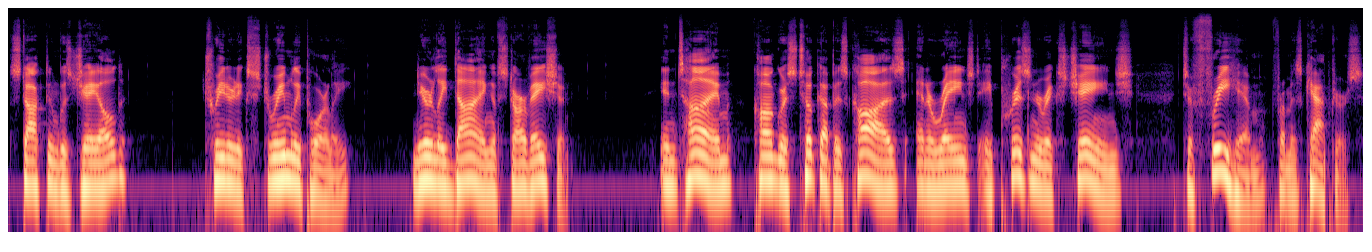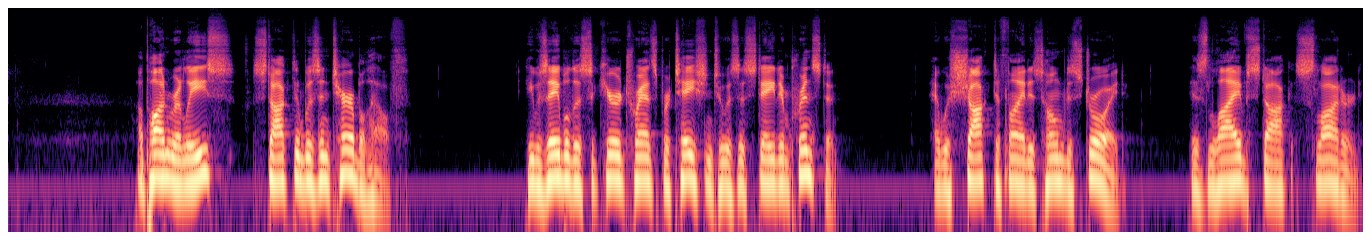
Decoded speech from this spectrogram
Stockton was jailed, treated extremely poorly, nearly dying of starvation. In time, Congress took up his cause and arranged a prisoner exchange to free him from his captors. Upon release, Stockton was in terrible health. He was able to secure transportation to his estate in Princeton and was shocked to find his home destroyed, his livestock slaughtered,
